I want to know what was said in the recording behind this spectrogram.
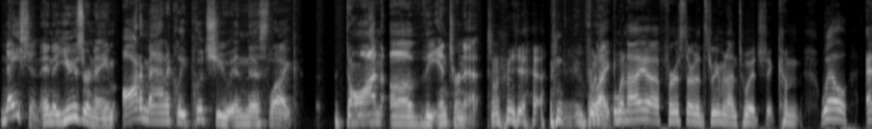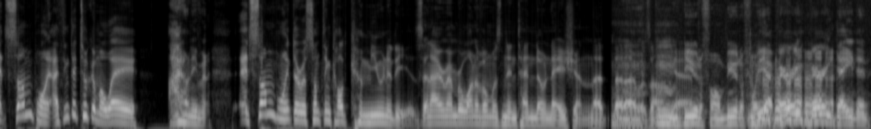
nation and a username automatically puts you in this like dawn of the internet. that. yeah. When like I, when I uh, first started streaming on Twitch, it com- well, at some point, I think they took them away. I don't even. At some point, there was something called communities, and I remember one of them was Nintendo Nation that, that I was on. Mm, yeah. Beautiful, beautiful. Yeah, very, very dated.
